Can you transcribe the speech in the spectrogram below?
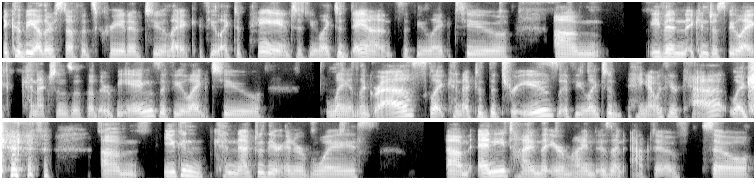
it could be other stuff that's creative too like if you like to paint if you like to dance if you like to um, even it can just be like connections with other beings if you like to lay in the grass like connect with the trees if you like to hang out with your cat like um, you can connect with your inner voice um, anytime that your mind isn't active. So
